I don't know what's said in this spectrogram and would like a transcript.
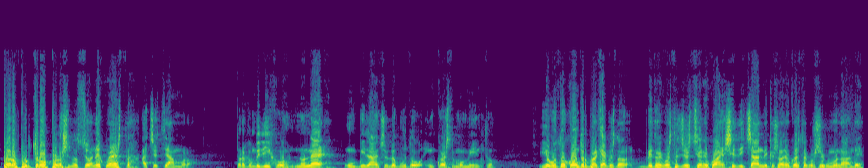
Però purtroppo la situazione è questa, accettiamola. Però come dico, non è un bilancio dovuto in questo momento, io voto contro perché questo, vedo che questa gestione qua, in 16 anni che sono in questa Consiglio Comunale,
